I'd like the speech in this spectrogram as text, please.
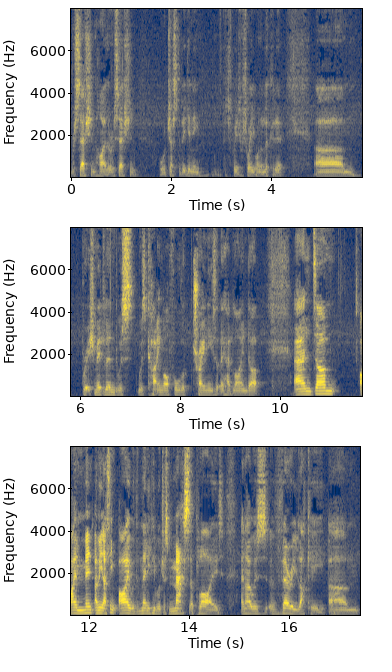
recession, height of the recession, or just the beginning, which way, which way you want to look at it. Um, British Midland was was cutting off all the trainees that they had lined up, and um, I meant. I mean, I think I, with many people, just mass applied, and I was very lucky. Um,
